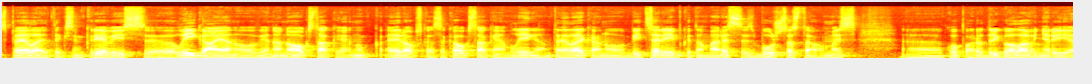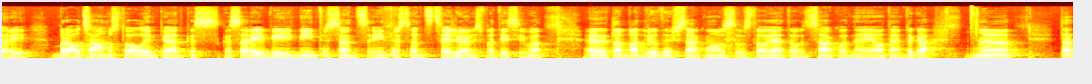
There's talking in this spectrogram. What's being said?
spēlēja teiksim, Krievijas eh, līgā, ja nu, vienā no augstākajām, nu, Eiropas saka, augstākajām līgām. Tajā laikā nu, bija cerība, ka tomēr es, es būšu sastāvā. Mēs uh, kopā ar Rodrigo Laviņu arī, arī braucām uz to olimpiādu, kas, kas arī bija interesants, interesants ceļojums patiesībā. Uh, labi atbildēšu sākumā uz, uz to, jā, to sākotnēju jautājumu. Tā kā, tā,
